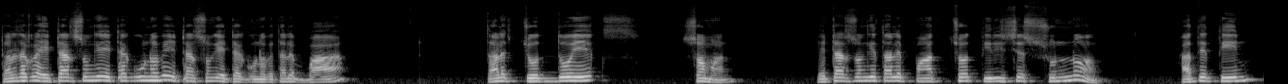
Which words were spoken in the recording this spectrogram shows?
তাহলে দেখো এটার সঙ্গে এটা গুণ হবে, এটার সঙ্গে এটা গুণ হবে। তাহলে বা, তাহলে চোদ্দ এক্স সমান, এটার সঙ্গে তাহলে পাঁচ ছ তিরিশের শূন্য, হাতে তিন,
